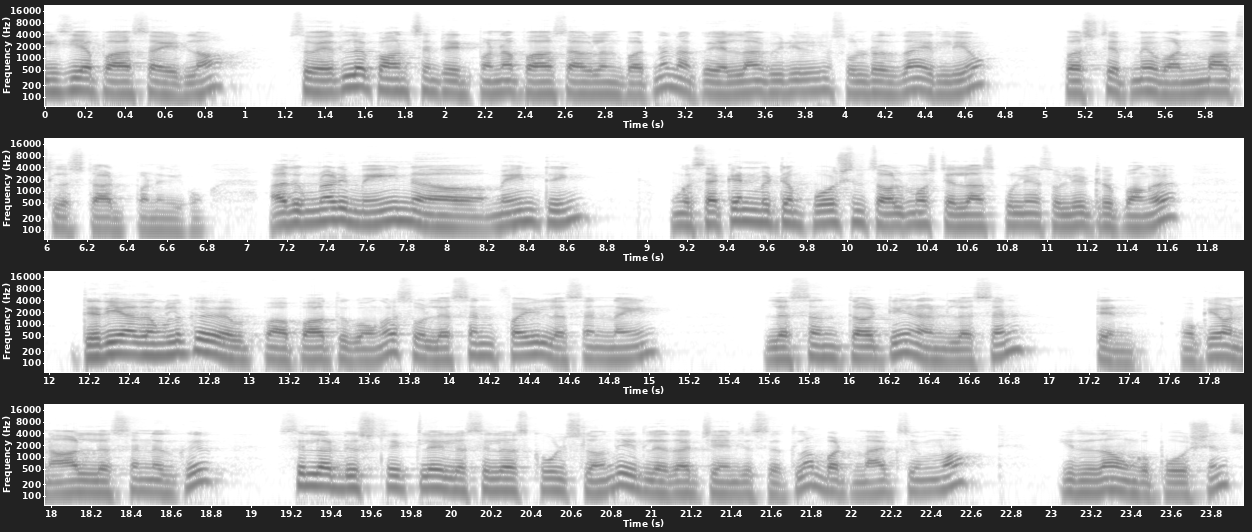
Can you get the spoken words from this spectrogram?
ஈஸியாக பாஸ் ஆகிடலாம் ஸோ எதில் கான்சென்ட்ரேட் பண்ணால் பாஸ் ஆகலான்னு பார்த்தீங்கன்னா நான் எல்லா வீடியோலையும் சொல்கிறது தான் இதுலேயும். ஃபஸ்ட் ஸ்டெப்மே ஒன் மார்க்ஸில் ஸ்டார்ட் பண்ணிக்கும் அதுக்கு முன்னாடி மெயின் மெயின் திங் உங்கள் செகண்ட் மிட்டம் போர்ஷன்ஸ் ஆல்மோஸ்ட் எல்லா ஸ்கூல்லையும் சொல்லிட்டு இருப்பாங்க. தெரியாதவங்களுக்கு பா பார்த்துக்கோங்க so lesson five lesson nine lesson thirteen and lesson ten ஓகேவா நாலு லெசன் இருக்குது சில டிஸ்ட்ரிக்டில் இல்லை சில ஸ்கூல்ஸில் வந்து இதில் ஏதாவது சேஞ்சஸ் இருக்கலாம். பட் மேக்ஸிமமாக இதுதான் உங்கள் போர்ஷன்ஸ்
